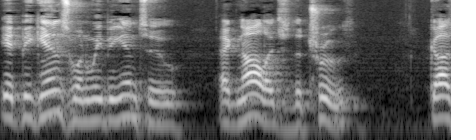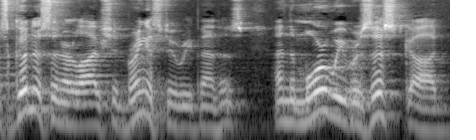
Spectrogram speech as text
It begins when we begin to acknowledge the truth. God's goodness in our lives should bring us to repentance, and the more we resist God,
